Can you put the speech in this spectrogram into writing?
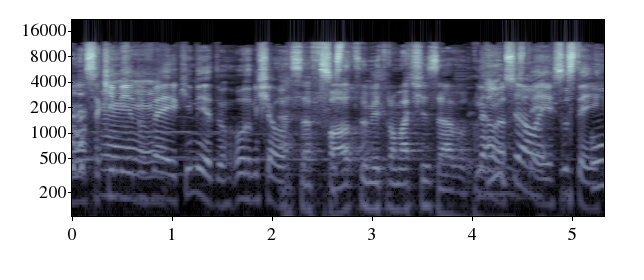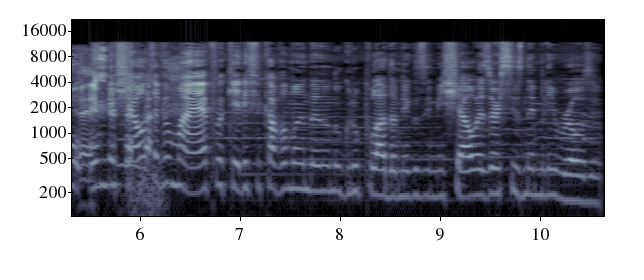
Nossa, que É. medo, velho, que medo. Ô, Michel. Essa foto me traumatizava. Não, eu Então, assustei, é- assustei. O, é. o Michel teve uma época que ele ficava mandando no grupo lá do Amigos e Michel o exorcismo da Emily Rose,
